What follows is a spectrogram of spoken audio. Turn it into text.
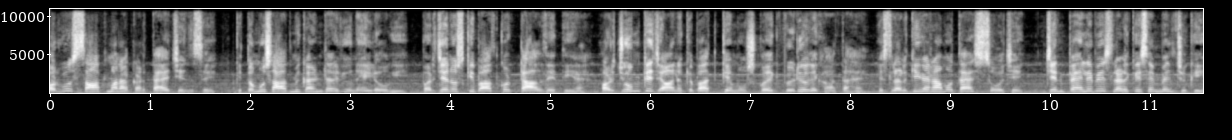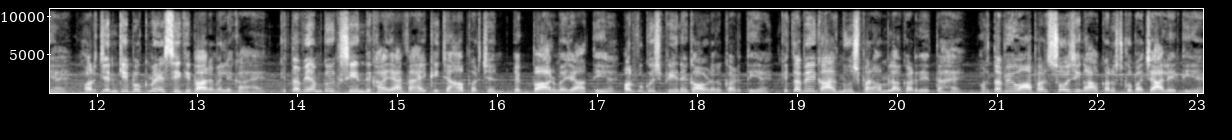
और वो साफ़ मना करता है जिन से कि तुम उस आदमी का इंटरव्यू नहीं लोगी, पर जिन उसकी बात को टाल देती है। और जूम के जाने के बाद किम उसको एक वीडियो दिखाता है। इस लड़की का नाम होता है सोजिंग जिन पहले भी इस लड़की से मिल चुकी है और जिन की बुक में इसी के बारे में लिखा है कि तभी हमको एक सीन दिखाया जाता है कि जहाँ पर जिन एक बार में जाती है और वो कुछ पीने का ऑर्डर करती है कि तभी एक आदमी उस पर हमला कर देता है और तभी वहाँ पर सोजिंग आकर उसको बचा लेती है।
